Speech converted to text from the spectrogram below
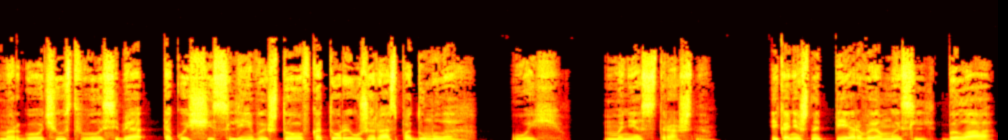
Марго чувствовала себя такой счастливой, что в который уже раз подумала «Ой, мне страшно». И, конечно, первая мысль была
